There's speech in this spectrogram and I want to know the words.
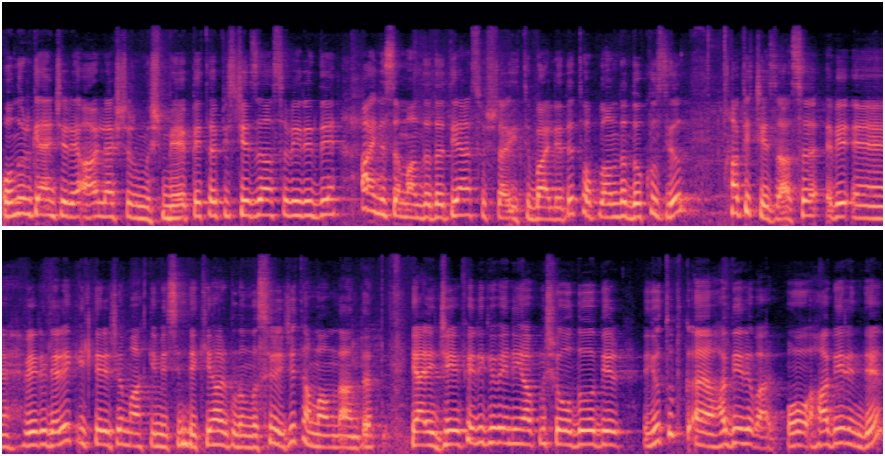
Onur Gencer'e ağırlaştırılmış müebbet hapis cezası verildi. Aynı zamanda da diğer suçlar itibariyle de toplamda 9 yıl hapis cezası e, verilerek ilk derece mahkemesindeki yargılama süreci tamamlandı. Yani Ceferi Güven'i yapmış olduğu bir YouTube e, haberi var. O haberinde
